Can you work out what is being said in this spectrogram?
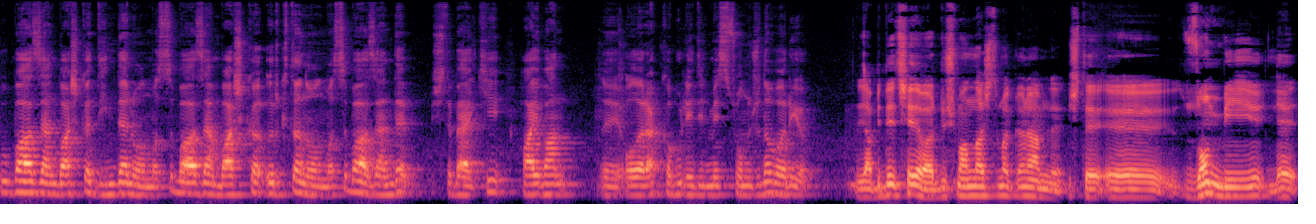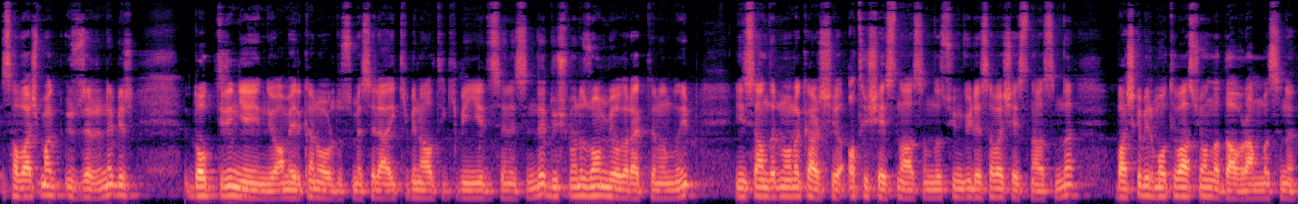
Bu bazen başka dinden olması, bazen başka ırktan olması, bazen de işte belki hayvan e, olarak kabul edilmesi sonucuna varıyor. Ya bir de şey de var düşmanlaştırmak önemli. İşte e, zombiyle savaşmak üzerine bir doktrin yayınlıyor Amerikan ordusu mesela 2006-2007 senesinde. Düşmanı zombi olarak tanımlayıp insanların ona karşı atış esnasında, süngüyle savaş esnasında başka bir motivasyonla davranmasını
